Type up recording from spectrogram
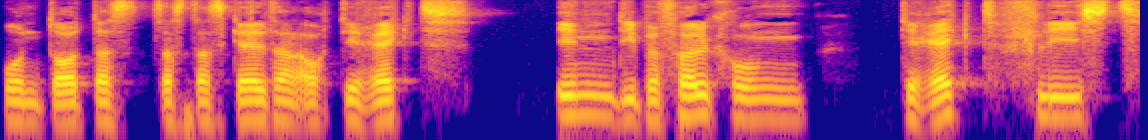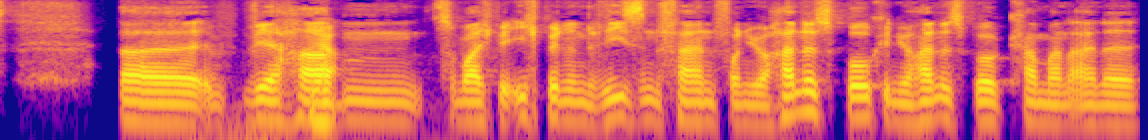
und dort, dass, dass das Geld dann auch direkt in die Bevölkerung direkt fließt äh, wir haben ja. zum Beispiel, ich bin ein Riesenfan von Johannesburg. In Johannesburg kann man eine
